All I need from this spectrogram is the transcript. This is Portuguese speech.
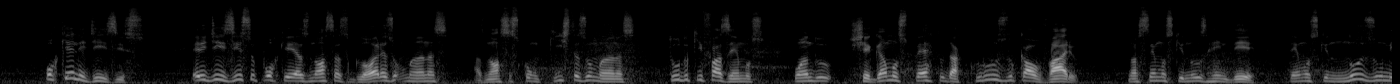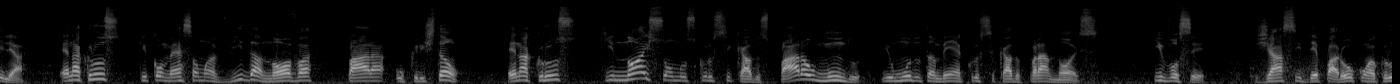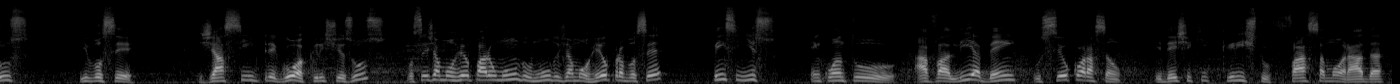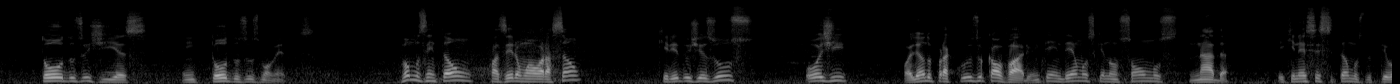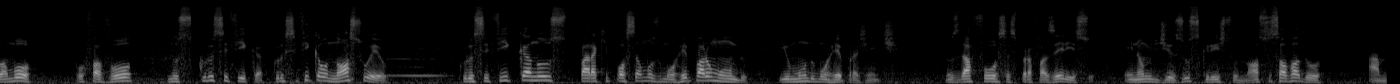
Por que ele diz isso? Ele diz isso porque as nossas glórias humanas, as nossas conquistas humanas, tudo que fazemos, quando chegamos perto da cruz do Calvário, nós temos que nos render, temos que nos humilhar. É na cruz que começa uma vida nova para o cristão. É na cruz que nós somos crucificados para o mundo e o mundo também é crucificado para nós. E você já se deparou com a cruz? E você já se entregou a Cristo Jesus? Você já morreu para o mundo? O mundo já morreu para você? Pense nisso enquanto avalia bem o seu coração e deixe que Cristo faça morada todos os dias, em todos os momentos. Vamos então fazer uma oração? Querido Jesus, Hoje, olhando para a cruz do Calvário, entendemos que não somos nada e que necessitamos do teu amor. Por favor, nos crucifica, crucifica o nosso eu. Crucifica-nos para que possamos morrer para o mundo e o mundo morrer para a gente. Nos dá forças para fazer isso. Em nome de Jesus Cristo, nosso Salvador.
